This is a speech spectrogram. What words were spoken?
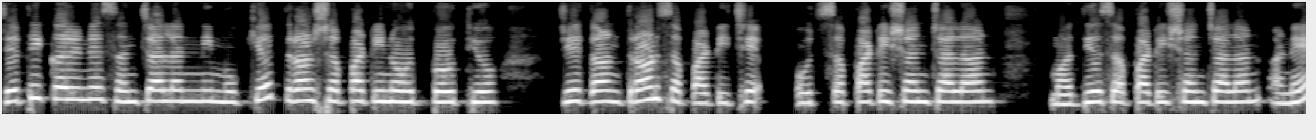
જેથી કરીને સંચાલનની મુખ્ય ત્રણ સપાટીનો ઉદ્ભવ થયો. જે ત્રણ ત્રણ સપાટી છે. ઉચ્ચ સપાટી સંચાલન, મધ્ય સપાટી સંચાલન અને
